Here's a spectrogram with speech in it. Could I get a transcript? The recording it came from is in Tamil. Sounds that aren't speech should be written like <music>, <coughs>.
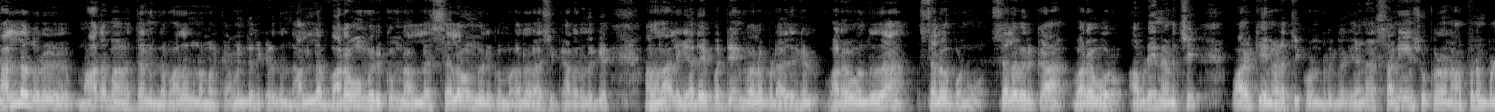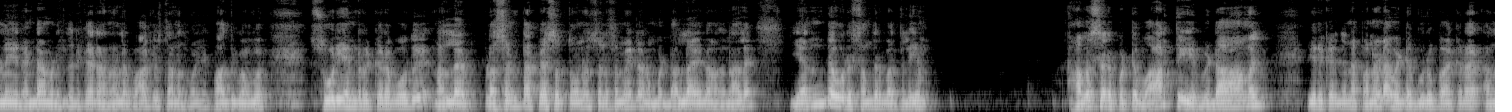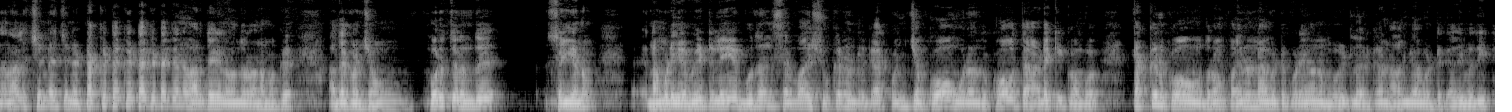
நல்லதொரு மாதமாகத்தான் இந்த மாதம் நமக்கு அமைந்திருக்கிறது. நல்ல வரவும் இருக்கும் நல்ல செலவும் இருக்கும் மகர ராசிக்காரர்களுக்கு அதனால் எதை பற்றியும் கவலைப்படாதீர்கள். வரவு வந்து தான் செலவு பண்ணுவோம். செலவு இருக்கா? வரவு வரும். அப்படின்னு நினச்சி வாழ்க்கையை நடத்தி கொண்டிருங்கள். ஏன்னா சனியும் சுக்கரன் அப்புறம் பிள்ளையும் ரெண்டாம் இடத்துல இருக்கார். அதனால் வாக்குஸ்தானத்தை கொஞ்சம் பார்த்துக்கோங்க. சூரியன் இருக்கிற போது நல்ல ப்ளசண்ட்டாக பேச தோணும். சில சமயத்தில் ரொம்ப டல்லாகிடும் அதனால் எந்த ஒரு சந்தர்ப்பத்திலையும் அவசரப்பட்டு வார்த்தையை விடாமல் இருக்கிறதுனா பன்னெண்டாம் வீட்டை குரு பார்க்குறார். அதனால் சின்ன சின்ன டக்கு டக்கு டக்கு டக்குன்னு வார்த்தைகள் வந்துடும் நமக்கு. அதை கொஞ்சம் பொறுத்திருந்து செய்யணும். நம்முடைய வீட்டிலேயே புதன் செவ்வாய் சுக்கரன் இருக்கார். கொஞ்சம் கோபம் வரும் அந்த கோபத்தை அடக்கிக்கோங்க. டக்குன்னு கோபம் வந்துடும். பதினொன்றாம் வீட்டு நம்ம வீட்டில் இருக்கா? நான்காம் வீட்டுக்கு அதிபதி.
